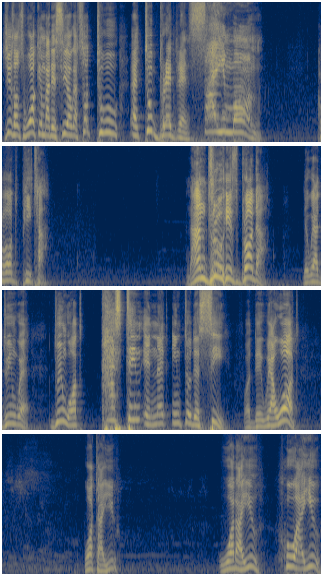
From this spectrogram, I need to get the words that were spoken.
Jesus walking by the sea of God. So two, uh, two brethren, Simon, called Peter, and Andrew, his brother, they were doing well. Doing what? Casting a net into the sea. For they were what? What are you? What are you? Who are you?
